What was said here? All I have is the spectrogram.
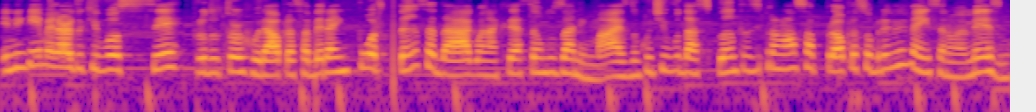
E ninguém melhor do que você, produtor rural, para saber a importância da água na criação dos animais, no cultivo das plantas e para nossa própria sobrevivência, não é mesmo?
